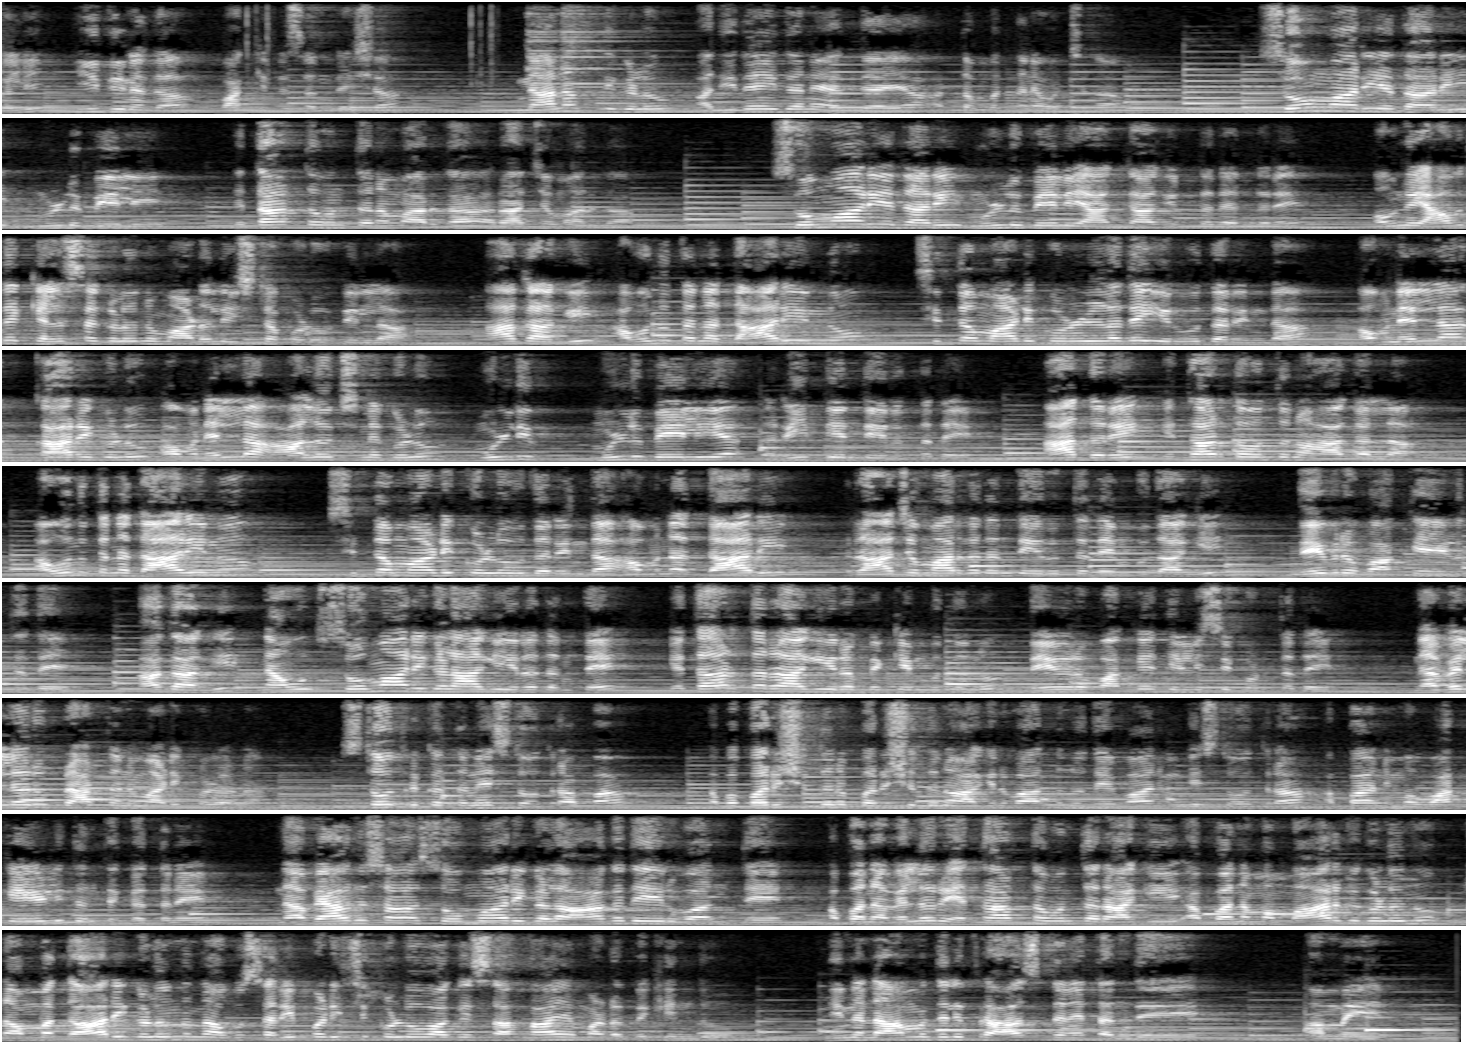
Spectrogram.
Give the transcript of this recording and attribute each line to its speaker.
Speaker 1: ಆಶೀರ್ವಾದವಾಗಲಿ ಈ ದಿನದ ವಾಕ್ಯದ ಸಂದೇಶ. ಜ್ಞಾನೋಕ್ತಿಗಳು ಹದಿನೈದನೇ ಅಧ್ಯಾಯ ಹತ್ತೊಂಬತ್ತನೇ ವಚನ. ಸೋಮಾರಿಯ ದಾರಿ ಮುಳ್ಳು ಬೇಲಿ ಯಥಾರ್ಥವಂತನ ಮಾರ್ಗ ರಾಜಮಾರ್ಗ. ಸೋಮಾರಿಯ ದಾರಿ ಮುಳ್ಳು ಬೇಲಿ ಯಾಕೆ ಆಗಿರ್ತದೆ ಅಂದರೆ ಅವನು ಯಾವುದೇ ಕೆಲಸಗಳನ್ನು ಮಾಡಲು ಇಷ್ಟಪಡುವುದಿಲ್ಲ. ಹಾಗಾಗಿ ಅವನು ತನ್ನ ದಾರಿಯನ್ನು ಸಿದ್ಧ ಮಾಡಿಕೊಳ್ಳದೇ ಇರುವುದರಿಂದ ಅವನೆಲ್ಲ ಕಾರ್ಯಗಳು, ಅವನೆಲ್ಲ ಆಲೋಚನೆಗಳು ಮುಳ್ಳಿ ಮುಳ್ಳು ಬೇಲಿಯ ರೀತಿಯಂತೆ ಇರುತ್ತದೆ. ಆದರೆ ಯಥಾರ್ಥವಂತನು ಹಾಗಲ್ಲ. ಅವನು ತನ್ನ ದಾರಿಯನ್ನು ಸಿದ್ಧ ಮಾಡಿಕೊಳ್ಳುವುದರಿಂದ ಅವನ ದಾರಿ ರಾಜಮಾರ್ಗದಂತೆ ಇರುತ್ತದೆ ಎಂಬುದಾಗಿ ದೇವರ ವಾಕ್ಯ ಹೇಳುತ್ತದೆ. ಹಾಗಾಗಿ ನಾವು ಸೋಮಾರಿಗಳಾಗಿ ಇರದಂತೆ ಯಥಾರ್ಥರಾಗಿ ಇರಬೇಕೆಂಬುದನ್ನು ದೇವರ ವಾಕ್ಯ ತಿಳಿಸಿಕೊಡ್ತದೆ. ನಾವೆಲ್ಲರೂ ಪ್ರಾರ್ಥನೆ ಮಾಡಿಕೊಳ್ಳೋಣ. ಸ್ತೋತ್ರ ಸ್ತೋತ್ರಪ್ಪ ಸ್ತೋತ್ರ ಅಪ್ಪ, ಪರಿಶುದ್ಧನು ಪರಿಶುದ್ಧನು ಆಗಿರುವ ಆತನು ದೇವ, ನಿಮಗೆ ಸ್ತೋತ್ರ. ಅಪ್ಪ, ನಿಮ್ಮ ವಾಕ್ಯ ಹೇಳಿದಂತೆ ಕರ್ತನೆ ನಾವ್ಯಾರು ಸಹ ಸೋಮಾರಿಗಳ ಆಗದೆ ಇರುವಂತೆ ಅಪ್ಪ, ನಾವೆಲ್ಲರೂ ಯಥಾರ್ಥವಂತರಾಗಿ ಅಪ್ಪ, ನಮ್ಮ ಮಾರ್ಗಗಳನ್ನು, ನಮ್ಮ ದಾರಿಗಳನ್ನು ನಾವು ಸರಿಪಡಿಸಿಕೊಳ್ಳುವಾಗೆ ಸಹಾಯ ಮಾಡಬೇಕೆಂದು ನಿನ್ನ ನಾಮದಲ್ಲಿ ಪ್ರಾರ್ಥನೆ ತಂದೆ. ಆಮೇಲೆ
